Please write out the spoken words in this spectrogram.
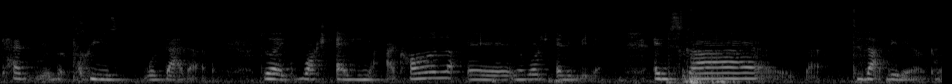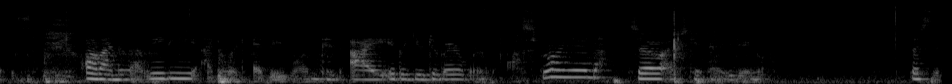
It's kind of weird, but please look that up. To like watch any icon and watch any video. And subscribe to that video because um, I know that lady, I know like everyone because I am a YouTuber with Australian, so I just can't tell you doing That's it.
